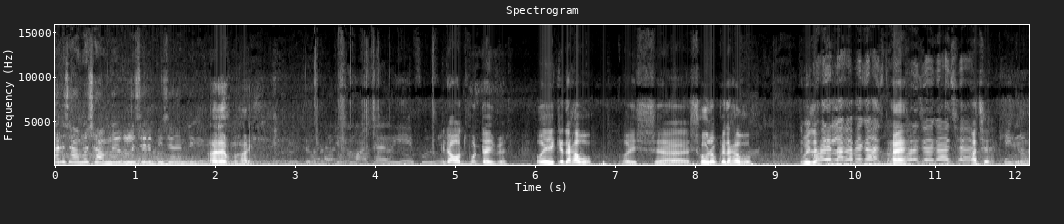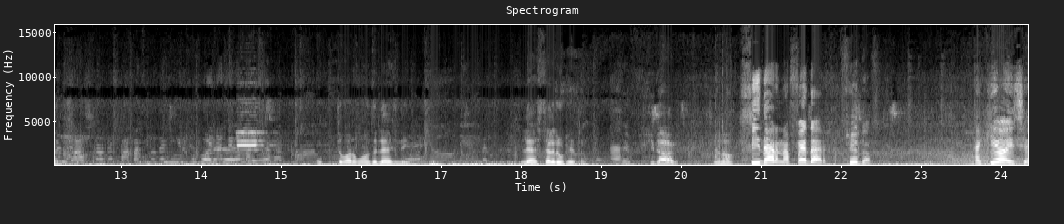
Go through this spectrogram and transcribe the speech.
আরে আমরা সামনেরগুলো ছেড়ে পিছনের দিকে আরে ভাই। এটা অদ্ভুত টাইপের। ওই একে দেখাবো। ওই সৌরভকে দেখাবো। বুঝলে? হ্যাঁ। জায়গা আছে। আছে? কি ভাই উঠতে পারব না তো ল্যাজ নেই। ল্যাজ থাকলে উঠে যেতাম। কিদার জানো? ফিদার না ফেদার। ফেদা হ্যাঁ কি হয়েছে?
